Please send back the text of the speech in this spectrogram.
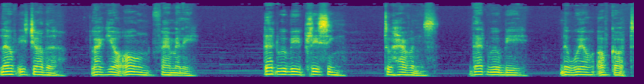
Love each other like your own family. That will be pleasing to heavens. That will be the will of God.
